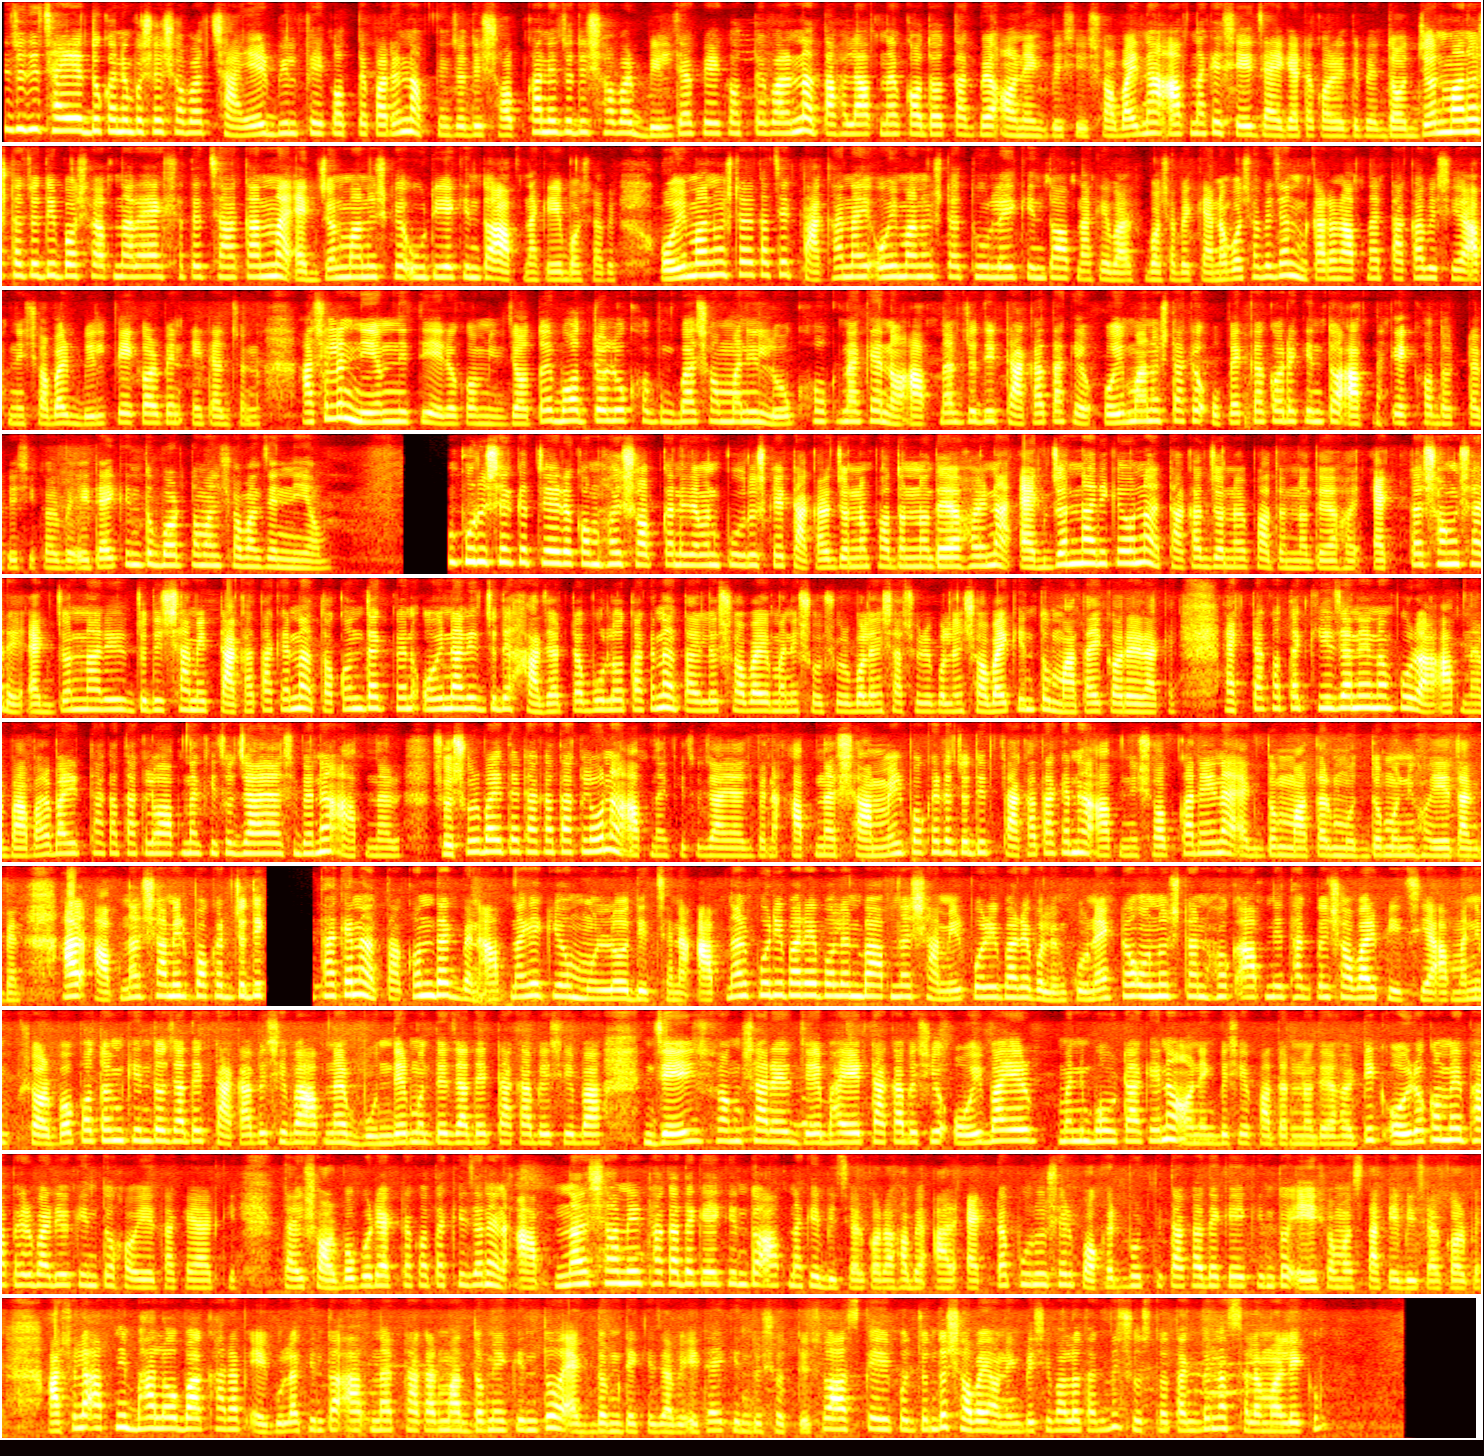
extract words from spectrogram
যদি চায়ের দোকানে বসে সবার চায়ের বিল পে করতে পারেন, আপনি যদি সবখানে যদি সবার বিলটা পে করতে পারেন না, তাহলে আপনার কদর থাকবে অনেক বেশি। সবাই না আপনাকে সেই জায়গাটা করে দেবে। দশজন মানুষটা যদি বসে আপনারা একসাথে চা খান না, একজন মানুষকে উঠিয়ে কিন্তু আপনাকেই বসাবে। ওই মানুষটার কাছে টাকা নাই, ওই মানুষটা তুলেই কিন্তু আপনাকে বসাবে। কেন বসাবে জানেন? কারণ আপনার টাকা বেশি, আপনি সবার বিল পে করবেন এটার জন্য। আসলে নিয়ম নীতি এরকমই। যতই ভদ্রলোক হোক বা সম্মানী লোক হোক না কেন, আপনার যদি টাকা থাকে, ওই মানুষটাকে উপেক্ষা করে কিন্তু আপনাকে কদরটা বেশি করবে। এটাই কিন্তু বর্তমান সমাজের নিয়ম। পুরুষের ক্ষেত্রে এরকম হয় সব কানে যেমন পুরুষকে টাকার জন্য প্রাধান্য দেওয়া হয় না, একজন নারীকেও না টাকার জন্য প্রাধান্য দেওয়া হয়। একটা সংসারে একজন নারীর যদি স্বামীর টাকা থাকে না, তখন দেখবেন ওই নারীর যদি হাজারটা ভুলও থাকে না, তাইলে সবাই মানে শ্বশুর বলেন, শাশুড়ি বলেন, সবাই কিন্তু মাথায় করে রাখে। একটা কথা কি জানে না পুরা আপনার বাবার বাড়ির টাকা থাকলেও আপনার কিছু যায় আসবে না, আপনার শ্বশুর বাড়িতে টাকা থাকলেও না আপনার কিছু যায় আসবে না। আপনার স্বামীর পকেটে যদি টাকা থাকে না, আপনি সবখানেই না একদম মাথার মধ্যমণি হয়ে থাকবেন। আর আপনার স্বামীর পকেট যদি থাকে না, তখন দেখবেন আপনাকে কেউ মূল্য দিচ্ছে না। আপনার পরিবারে বলেন বা আপনার স্বামীর পরিবারে বলেন, কোনো একটা অনুষ্ঠান হোক, আপনি থাকবেন সবার পিছিয়ে। মানে সর্বপ্রথম কিন্তু যাদের টাকা বেশি বা আপনার বোনদের মধ্যে যাদের টাকা বেশি বা যেই সংসারে যে ভাইয়ের টাকা বেশি, ওই ভাইয়ের মানে বউটাকে না অনেক বেশি প্রাধান্য দেওয়া হয়। ঠিক ওই রকমের ভাবের বাড়িও কিন্তু হয়ে থাকে আর কি। তাই সর্বোপরি একটা কথা কি জানেন, আপনার স্বামীর টাকা দেখেই কিন্তু আপনাকে বিচার করা হবে। আর একটা পুরুষের পকেট ভর্তি টাকা দেখেই কিন্তু এই সমাজ তাকে বিচার করবে। আসলে আপনি ভালো বা খারাপ, এগুলা কিন্তু আপনার টাকার মাধ্যমে কিন্তু একদম ডেকে যাবে। এটাই কিন্তু সত্যি। সো আজকে এই পর্যন্ত সবাই অনেক বেশি ভালো থাকবে সুস্থ থাকবেন। আসসালামু আলাইকুম।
